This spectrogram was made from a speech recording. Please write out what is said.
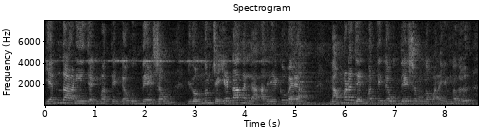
എന്താണ് ഈ ജന്മത്തിന്റെ ഉദ്ദേശം? ഇതൊന്നും ചെയ്യണ്ടെന്നല്ല അതിലേക്ക് വരാം. നമ്മുടെ ജന്മത്തിന്റെ ഉദ്ദേശം എന്ന് പറയുന്നത്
